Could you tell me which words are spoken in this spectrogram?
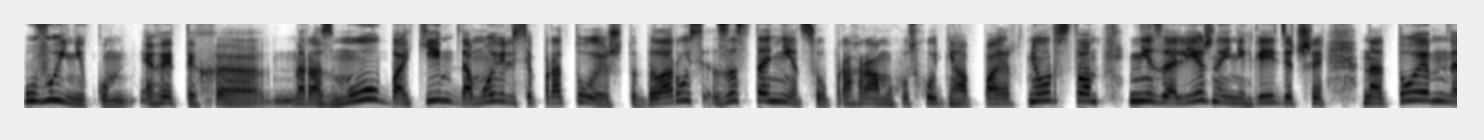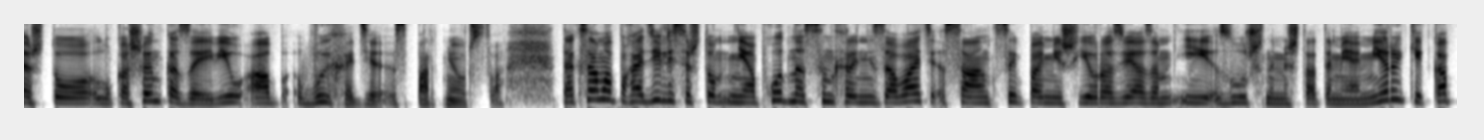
у выніку гэтых размоў бакі дамовіліся пра тое што Беларусь застанецца ў праграмах усходняга партнёрства незалежна і не гледзячы на тое что лукашенко заявіў об выхадзе з партнёрства. Таксама пагадзіліся что неабходна синхронізаваць санкцыі паміж еўразвязам і злучанымі штатамі Амерыкі каб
